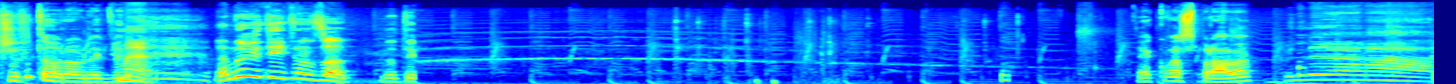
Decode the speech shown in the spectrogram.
Що ви там роблять? А ну відійдіть назад. До ти. Як у вас справа? Бля.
